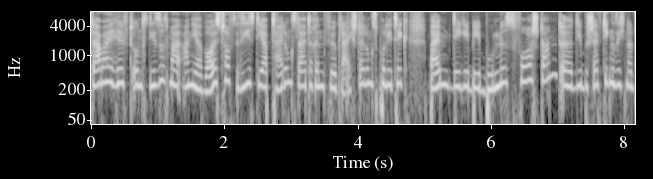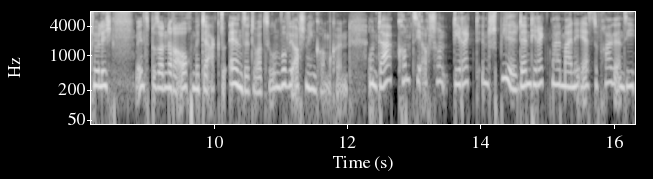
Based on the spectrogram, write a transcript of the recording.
Dabei hilft uns dieses Mal Anja Voisthoff. Sie ist die Abteilungsleiterin für Gleichstellungspolitik beim DGB-Bundesvorstand. Äh, die beschäftigen sich natürlich insbesondere auch mit der aktuellen Situation, wo wir auch schon hinkommen können. Und da kommt sie auch schon direkt ins Spiel. Denn direkt mal meine erste Frage an Sie.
